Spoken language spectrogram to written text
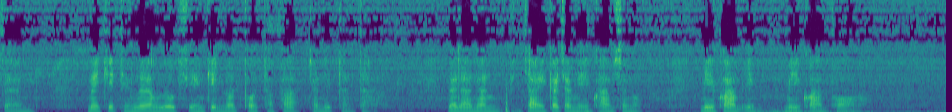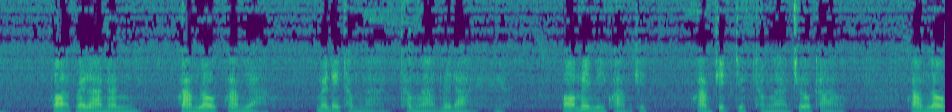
เสริญ ไม่คิดถึงเรื่องรูปเสียงกลิ่นรสผลทพะชนิดต่าง ๆ เวลานั้นใจก็จะมีความสงบ มีความอิ่ม มีความพอ เพราะเวลานั้น ความโลภความอยากไม่ได้ทำงานทำงานไม่ได้ เพราะไม่มีความคิด ความคิดหยุดทำงานชั่วคราว ความโลภ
